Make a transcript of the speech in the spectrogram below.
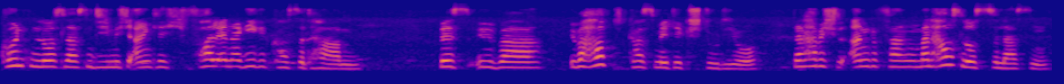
Kunden loslassen, die mich eigentlich voll Energie gekostet haben. Bis über überhaupt Kosmetikstudio. Dann habe ich angefangen, mein Haus loszulassen.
